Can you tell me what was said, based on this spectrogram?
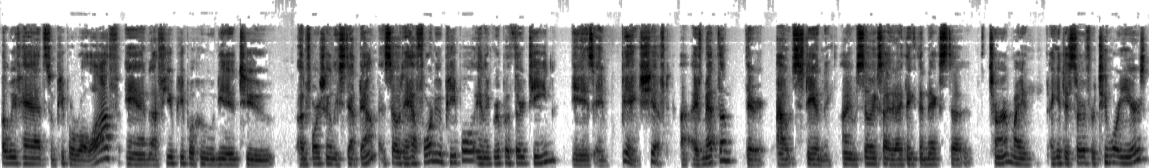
but we've had some people roll off and a few people who needed to unfortunately step down. So to have four new people in a group of 13 is a big shift. Uh, I've met them. They're outstanding. I am so excited. I think the next uh, term, my, I get to serve for two more years.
